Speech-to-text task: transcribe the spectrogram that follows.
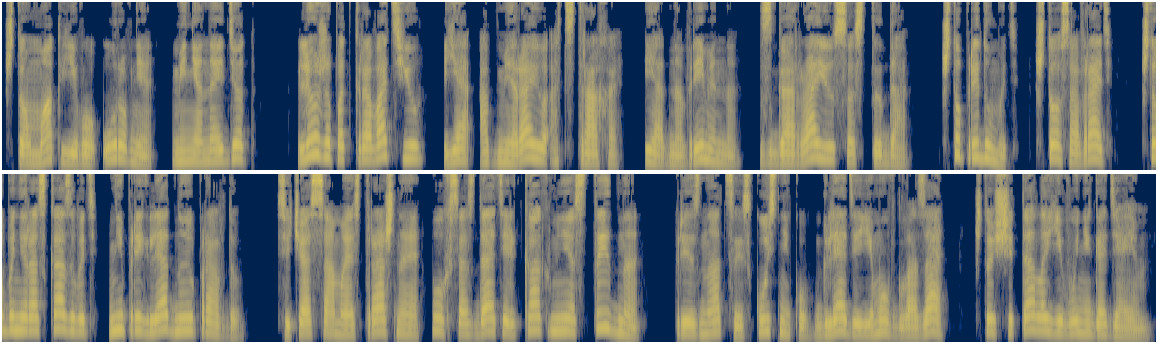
что маг его уровня меня найдет. Лежа под кроватью, я обмираю от страха и одновременно сгораю со стыда. Что придумать? Что соврать, чтобы не рассказывать неприглядную правду? Сейчас самое страшное, ох, создатель, как мне стыдно, признаться искуснику, глядя ему в глаза, что считала его негодяем.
